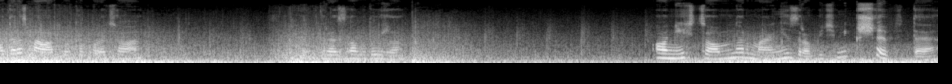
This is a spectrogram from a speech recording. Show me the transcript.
O, teraz mała kulka poleciała. Teraz znowu duża. Oni chcą normalnie zrobić mi krzywdę.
